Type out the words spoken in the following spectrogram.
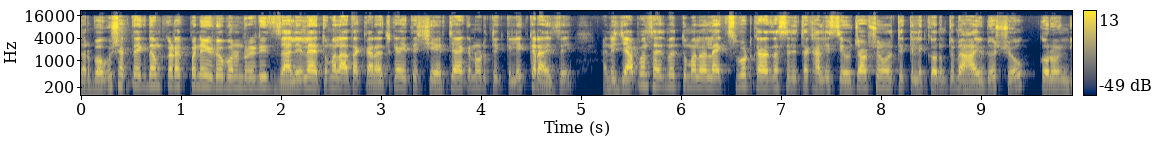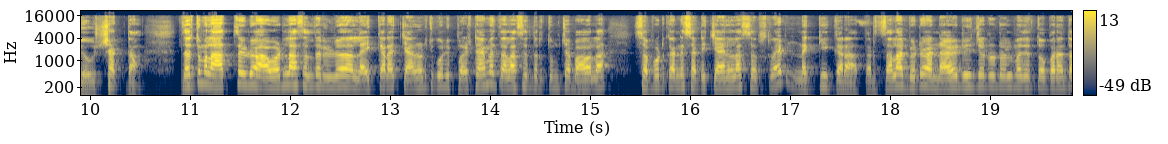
तर बघू शकता एकदम कडकपणे व्हिडिओ बनवून रेडी झालेला आहे. तुम्हाला आता करायचं काय? इथे शेअरच्या आयकॉनवरती क्लिक करायचं आहे आणि ज्या पण साईजमध्ये तुम्हाला एक्सपोर्ट करायचं असेल तर खाली सेवच्या ऑप्शनवरती क्लिक करून तुम्ही हा व्हिडिओ शो करून घेऊ शकता. जर तुम्हाला आजचा व्हिडिओ आवडला असेल तर व्हिडिओला लाईक करा. चॅनलवरती कोणी फर्स्ट टाईमच आला असेल तर तुमच्या भावाला सपोर्ट करण्यासाठी चॅनलला सबस्क्राईब नक्की करा. तर चला भेटूया नव्या टोटलमध्ये तोपर्यंत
